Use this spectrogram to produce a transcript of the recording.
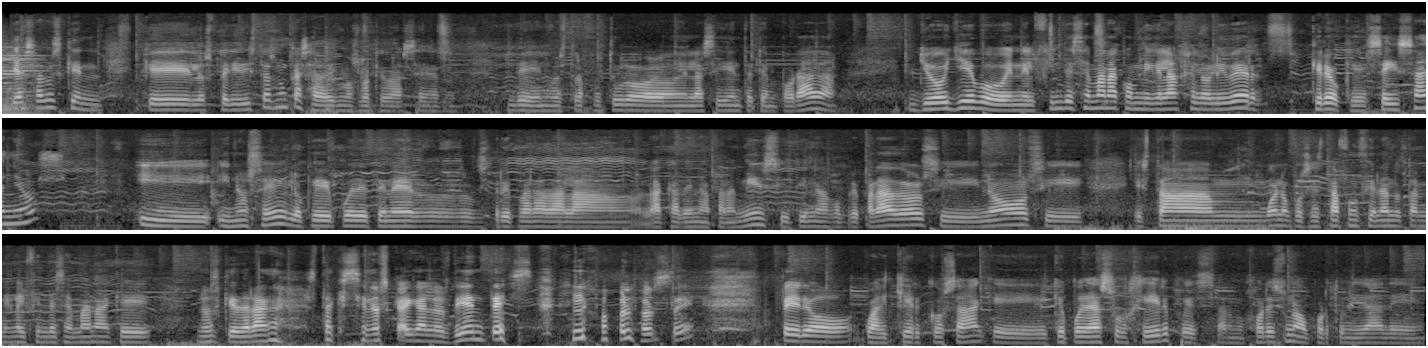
Ya sabes que, los periodistas nunca sabemos lo que va a ser de nuestro futuro en la siguiente temporada. Yo llevo en el fin de semana con Miguel Ángel Oliver creo que seis años y, no sé lo que puede tener preparada la, cadena para mí, si tiene algo preparado, si no, si está, bueno, pues está funcionando también el fin de semana que nos quedarán hasta que se nos caigan los dientes, no lo sé, pero cualquier cosa que, pueda surgir, pues a lo mejor es una oportunidad de,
